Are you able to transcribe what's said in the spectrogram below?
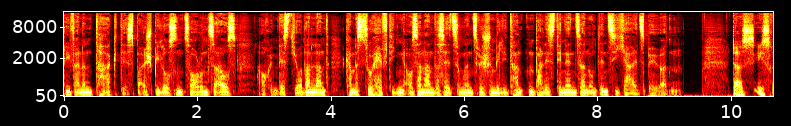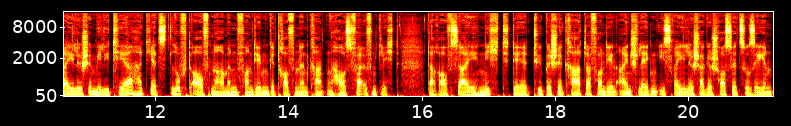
rief einen Tag des beispiellosen Zorns aus. Auch im Westjordanland kam es zu heftigen Auseinandersetzungen zwischen militanten Palästinensern und den Sicherheitsbehörden. Das israelische Militär hat jetzt Luftaufnahmen von dem getroffenen Krankenhaus veröffentlicht. Darauf sei nicht der typische Krater von den Einschlägen israelischer Geschosse zu sehen.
